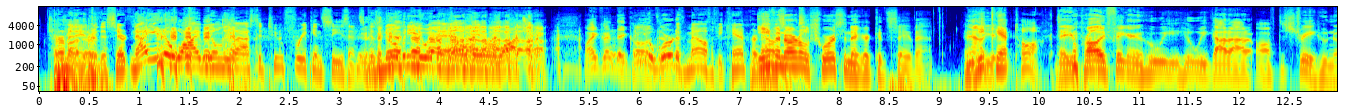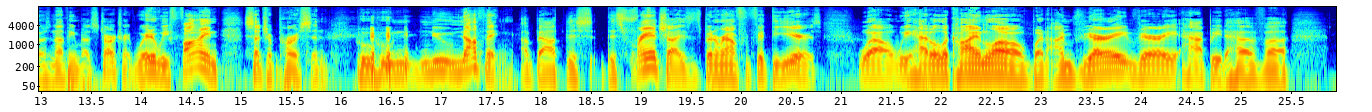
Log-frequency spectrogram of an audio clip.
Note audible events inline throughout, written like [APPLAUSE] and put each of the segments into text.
Terminator, this Sarah. Now you know why we only lasted two freaking seasons because nobody knew what the hell they were watching. [LAUGHS] Why couldn't they call Maybe a it word of mouth if you can't pronounce Even it. Arnold Schwarzenegger could say that, and Now he can't talk. Now you're probably figuring who we who we got out off the street who knows nothing about Star Trek. Where do we find such a person who who [LAUGHS] knew nothing about this this franchise that's been around for 50 years? Well, we had to look high and low, but I'm very very happy to have. Uh,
